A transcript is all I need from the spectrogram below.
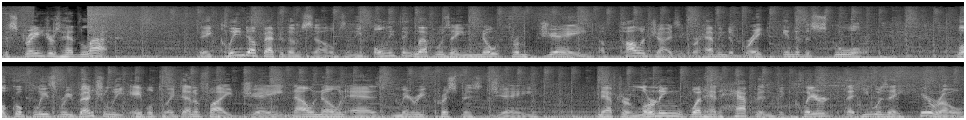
the strangers had left. They cleaned up after themselves, and the only thing left was a note from Jay apologizing for having to break into the school. Local police were eventually able to identify Jay, now known as Merry Christmas Jay, and after learning what had happened, declared that he was a hero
